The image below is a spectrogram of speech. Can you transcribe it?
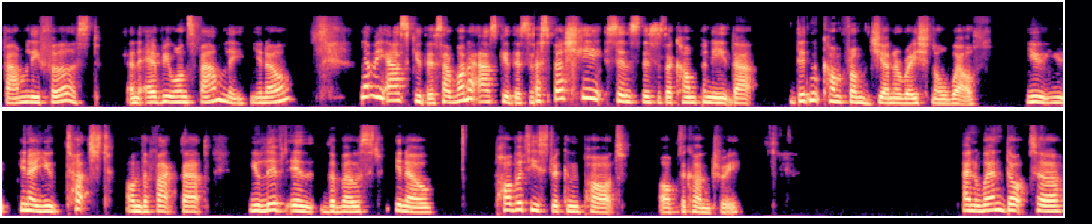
family first and everyone's family you know? Let me ask you this. I want to ask you this especially since this is a company that didn't come from generational wealth. You you you know you touched on the fact that you lived in the most you know poverty stricken part of the country and when Dr.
